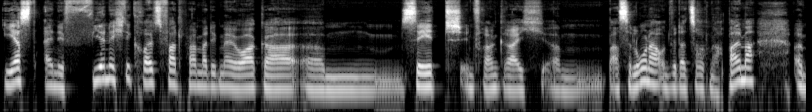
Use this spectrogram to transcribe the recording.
erst eine Vier-Nächte-Kreuzfahrt, Palma de Mallorca, ähm, Sète in Frankreich, ähm, Barcelona und wieder zurück nach Palma. Ähm,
